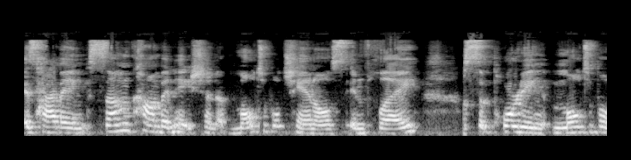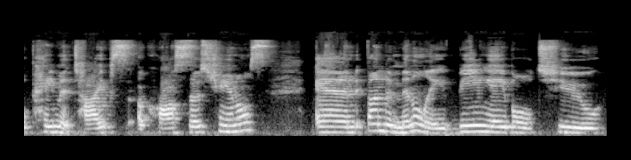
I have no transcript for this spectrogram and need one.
as having some combination of multiple channels in play, supporting multiple payment types across those channels, and fundamentally being able to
